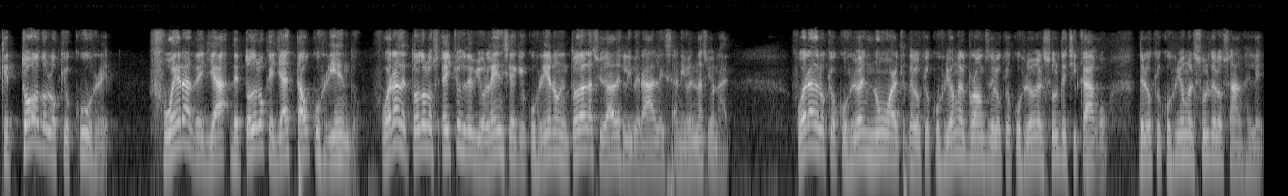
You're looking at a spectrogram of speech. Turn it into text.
que todo lo que ocurre fuera de ya de todo lo que ya está ocurriendo fuera de todos los hechos de violencia que ocurrieron en todas las ciudades liberales a nivel nacional, fuera de lo que ocurrió en Newark, de lo que ocurrió en el Bronx, de lo que ocurrió en el sur de Chicago, de lo que ocurrió en el sur de Los Ángeles,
